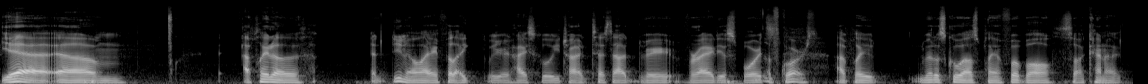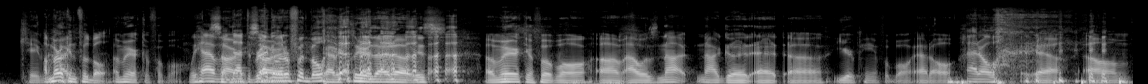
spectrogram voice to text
yeah. Um, I played a, a, you know, I feel like when you're in high school, you try to test out very variety of sports. Of course. I played middle school. I was playing football, so I kind of came. American high- football. American football. We have Sorry, that regular sorry. football. Got to clear that up. It's American football. Um, I was not not good at uh, European football at all. At all. yeah, um,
